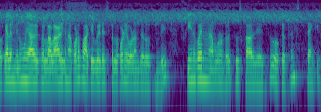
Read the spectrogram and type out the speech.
ఒకవేళ మినిమం యాభై పిల్లలు అలా అడిగినా కూడా ఫార్టీ బై డేస్ పిల్లలు కూడా ఇవ్వడం జరుగుతుంది. స్క్రీన్ పైన నెంబర్ ఉంటుంది. చూసి కాల్ చేయొచ్చు. Okay friends thank you.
